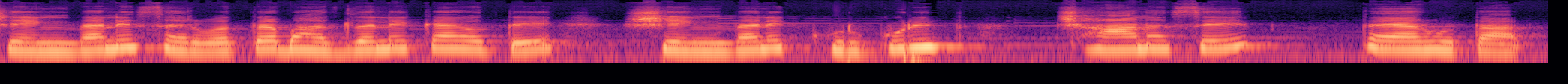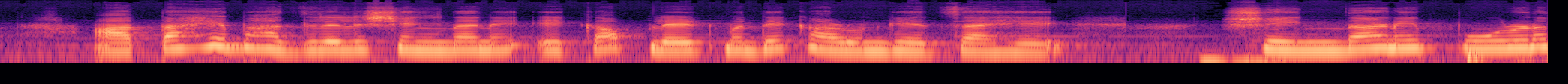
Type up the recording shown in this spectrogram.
शेंगदाणे सर्वत्र भाजल्याने काय होते? शेंगदाणे कुरकुरीत छान असे तयार होतात. आता हे भाजलेले शेंगदाणे एका प्लेटमध्ये काढून घ्यायचं आहे. शेंगदाणे पूर्ण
